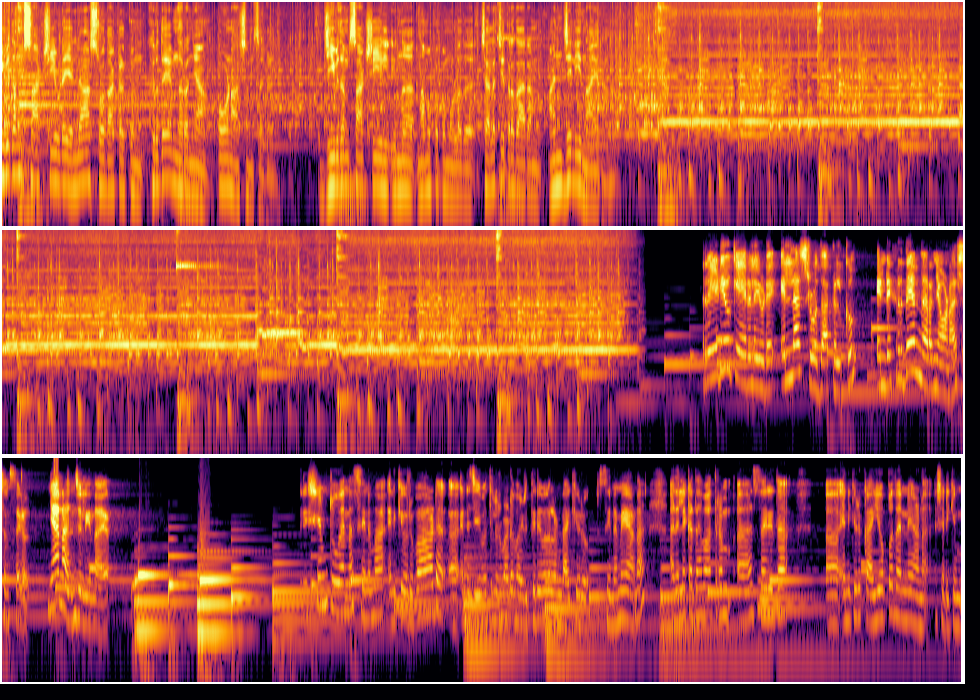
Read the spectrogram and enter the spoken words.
ജീവിതം സാക്ഷിയുടെ എല്ലാ ശ്രോതാക്കൾക്കും ഹൃദയം നിറഞ്ഞ ഓണാശംസകൾ. ജീവിതം സാക്ഷിയിൽ ഇന്ന് നമുക്കൊപ്പമുള്ളത് ചലച്ചിത്ര താരം അഞ്ജലി നായരാണ്. റേഡിയോ കേരളയുടെ എല്ലാ ശ്രോതാക്കൾക്കും എന്റെ ഹൃദയം നിറഞ്ഞ ഓണാശംസകൾ. ഞാൻ അഞ്ജലി നായർ. ദൃശ്യം ടു എന്ന സിനിമ എനിക്ക് ഒരുപാട് എന്റെ ജീവിതത്തിൽ ഒരുപാട് വഴിത്തിരിവുകൾ ഉണ്ടാക്കിയ ഒരു സിനിമയാണ്. അതിലെ കഥാപാത്രം സരിത എനിക്കൊരു കയ്യൊപ്പ് തന്നെയാണ് ശരിക്കും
